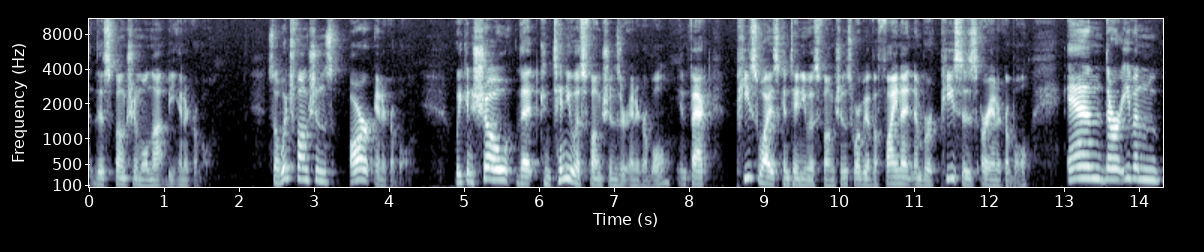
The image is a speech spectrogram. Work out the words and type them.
this function will not be integrable. So which functions are integrable? We can show that continuous functions are integrable. In fact, piecewise continuous functions, where we have a finite number of pieces, are integrable. And there are even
